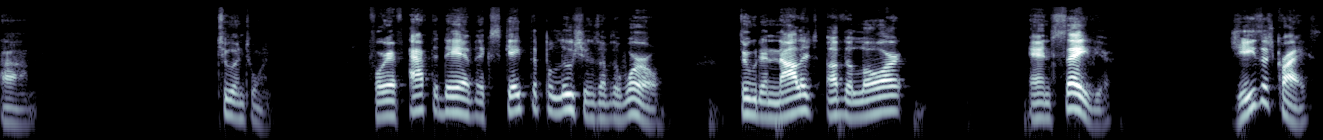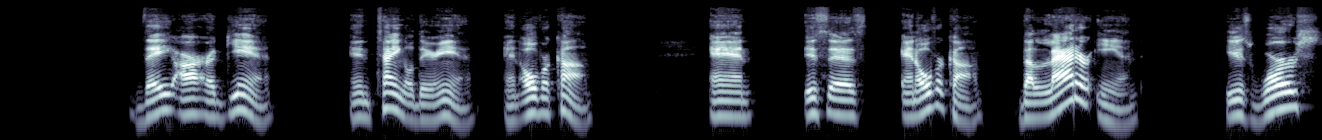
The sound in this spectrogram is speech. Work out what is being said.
um, 2 and 20. For if after they have escaped the pollutions of the world through the knowledge of the Lord and Savior, Jesus Christ, they are again entangled therein and overcome. And it says, and overcome, the latter end is worse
